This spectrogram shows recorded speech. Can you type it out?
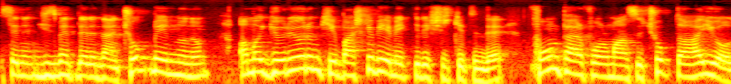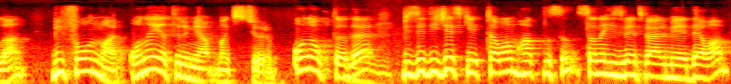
senin hizmetlerinden çok memnunum ama görüyorum ki başka bir emeklilik şirketinde fon performansı çok daha iyi olan bir fon var. Ona yatırım yapmak istiyorum. O noktada biz de diyeceğiz ki tamam haklısın sana hizmet vermeye devam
